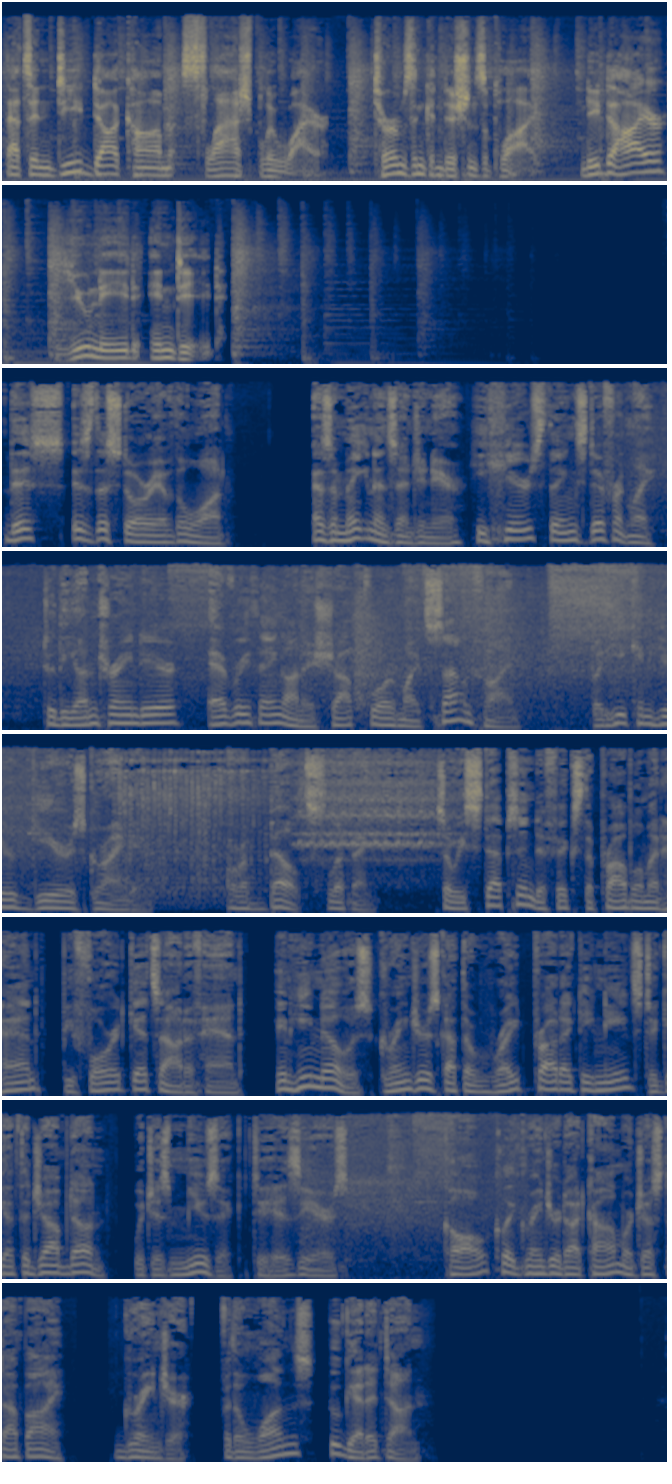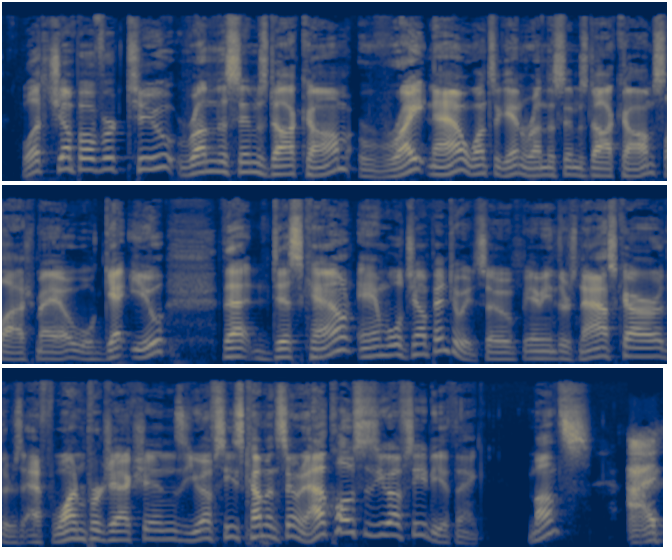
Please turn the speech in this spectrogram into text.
That's Indeed.com slash BlueWire. Terms and conditions apply. Need to hire? You need Indeed. This is the story of the one. As a maintenance engineer, he hears things differently. To the untrained ear, everything on his shop floor might sound fine, but he can hear gears grinding or a belt slipping. So he steps in to fix the problem at hand before it gets out of hand. And he knows Grainger's got the right product he needs to get the job done, which is music to his ears. Call, clickgrainger.com, or just stop by. Grainger, for the ones who get it done. Let's jump over to runthesims.com right now. Once again, runthesims.com slash mayo will get you that discount and we'll jump into it. So, I mean, there's NASCAR, there's F1 projections, UFC's coming soon. How close is UFC, do you think? Months? I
